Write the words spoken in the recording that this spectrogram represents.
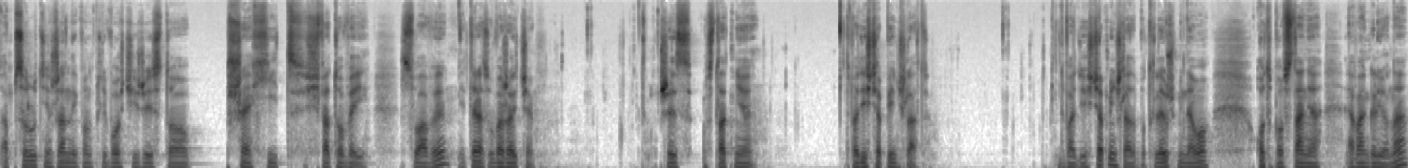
absolutnie żadnych wątpliwości, że jest to przehit światowej sławy. I teraz uważajcie. Przez ostatnie 25 lat, 25 lat, bo tyle już minęło od powstania Ewangeliona,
